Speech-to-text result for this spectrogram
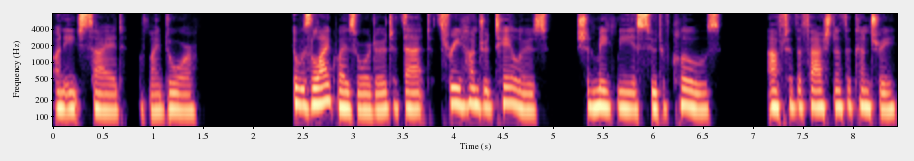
on each side of my door. It was likewise ordered that 300 tailors should make me a suit of clothes, after the fashion of the country,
